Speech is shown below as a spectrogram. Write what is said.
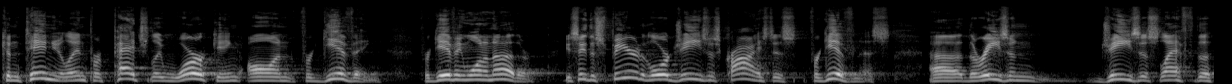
continually and perpetually working on forgiving, forgiving one another. You see, the Spirit of the Lord Jesus Christ is forgiveness. Uh, the reason Jesus left the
